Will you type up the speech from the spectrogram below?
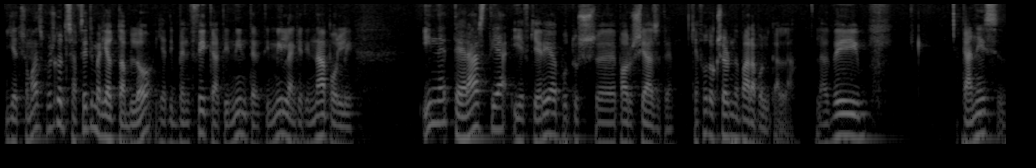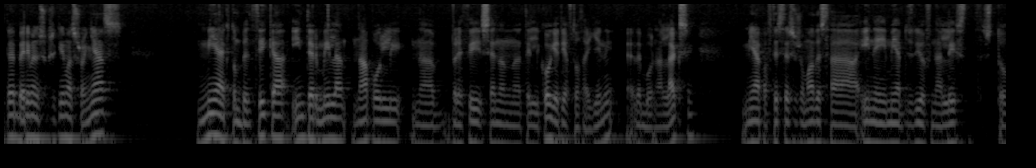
για τις ομάδες που βρίσκονται σε αυτή τη μεριά του ταμπλό, για την Πενφύκα, την ντερ, τη Μίλαν και την Νάπολη, είναι τεράστια η ευκαιρία που τους ε, παρουσιάζεται. Και αυτό το ξέρουν πάρα πολύ καλά. Δηλαδή, Κανείς δεν περίμενε στο ξεκίνημα της χρονιάς μία εκ των Μπενθήκα, Ιντερ, Μίλαν, Νάπολη να βρεθεί σε έναν τελικό, γιατί αυτό θα γίνει, ε, δεν μπορεί να αλλάξει. Μία από αυτές τις τέσσερις ομάδες θα είναι η μία από τις δύο φιναλίστ στο,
